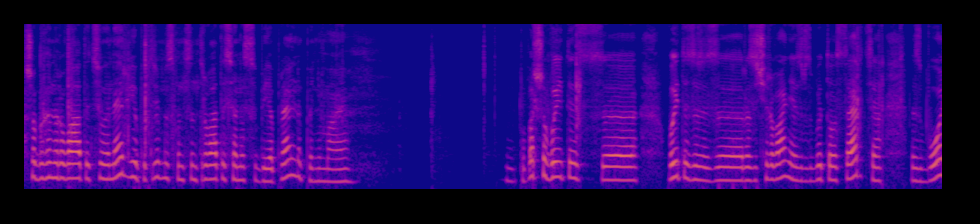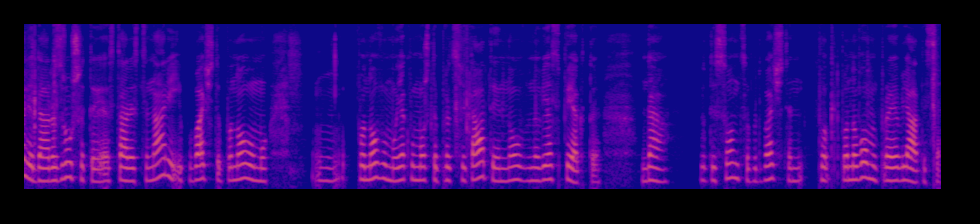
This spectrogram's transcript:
щоб генерувати цю енергію, потрібно сконцентруватися на собі. Я правильно розумію? По-перше, вийти з, вийти з, з розчарування, з розбитого серця, з болі, да, розрушити старий сценарій і побачити по-новому, по-новому, як ви можете процвітати, нов, нові аспекти. Да. Тут і сонце, будь бачите, по-новому проявлятися,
